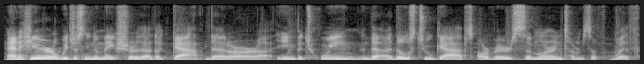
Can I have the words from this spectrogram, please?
And here, we just need to make sure that the gap that are uh, in between, the, those two gaps are very similar in terms of width.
